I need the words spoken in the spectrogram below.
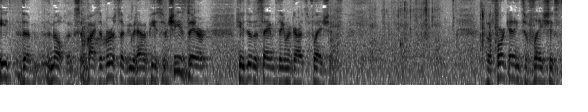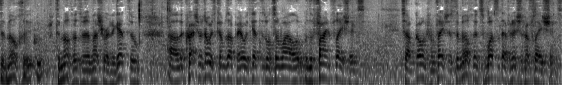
eat the, the milk. And vice versa, if he would have a piece of cheese there, he would do the same thing in regards to fleshings. Before getting to fleshings, the milk, the milk, I'm not sure we're going to get to, uh, the question which always comes up, I always get this once in a while, the fine fleshings. So I'm going from fleshings to milk. What's the definition of fleshings?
